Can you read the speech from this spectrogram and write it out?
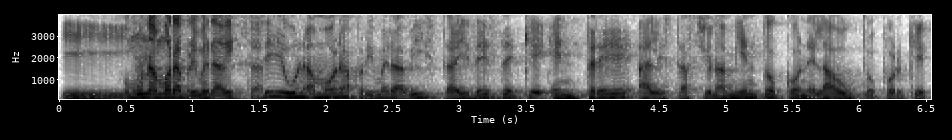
Y como un amor a primera vista. Sí, un amor a primera vista. Y desde que entré al estacionamiento con el auto, porque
